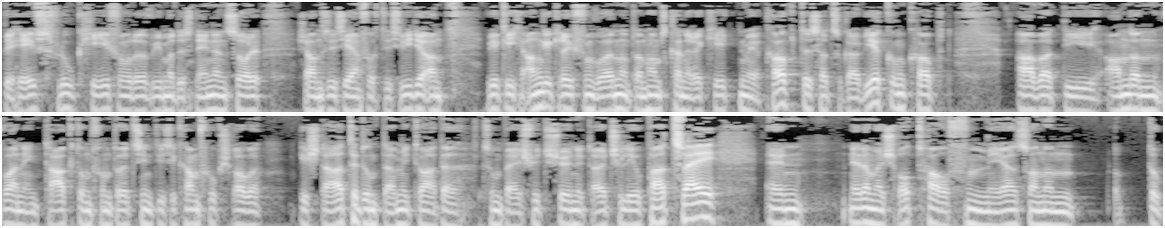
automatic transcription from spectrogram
Behelfsflughäfen oder wie man das nennen soll. Schauen Sie sich einfach das Video an. Wirklich angegriffen worden und dann haben es keine Raketen mehr gehabt. Das hat sogar Wirkung gehabt. Aber die anderen waren intakt und von dort sind diese Kampfhubschrauber gestartet und damit war der zum Beispiel schöne deutsche Leopard 2 ein nicht einmal Schrotthaufen mehr, sondern da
